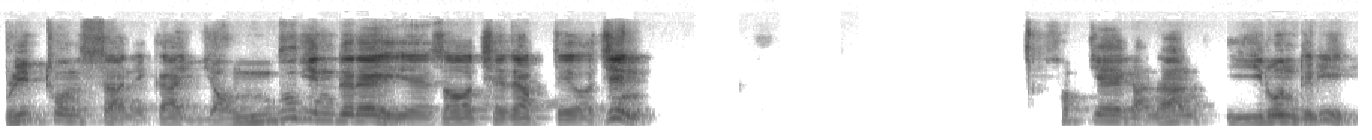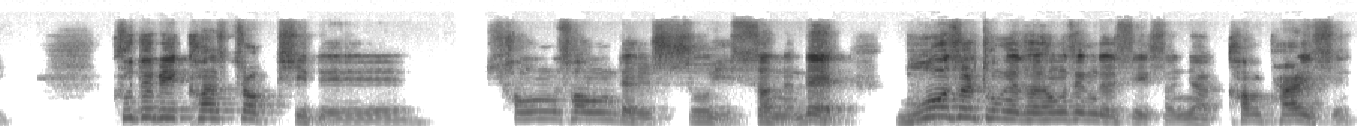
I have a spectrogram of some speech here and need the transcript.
브리톤스 하니까 영국인들에 의해서 제작되어진 석기에 관한 이론들이 could be constructed 형성될 수 있었는데 무엇을 통해서 형성될 수 있었냐? comparison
